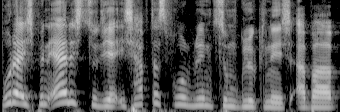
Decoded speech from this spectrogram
Bruder, ich bin ehrlich zu dir, ich habe das Problem zum Glück nicht, aber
